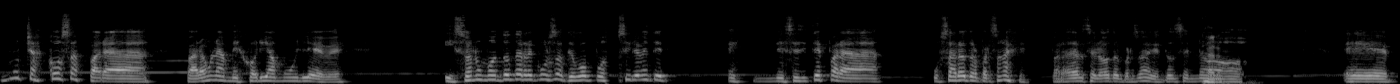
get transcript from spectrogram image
muchas cosas para, para una mejoría muy leve. Y son un montón de recursos que vos posiblemente necesites para usar otro personaje, para dárselo a otro personaje. Entonces no... Claro. Eh,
